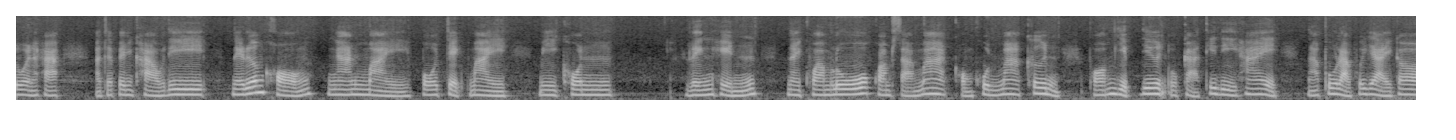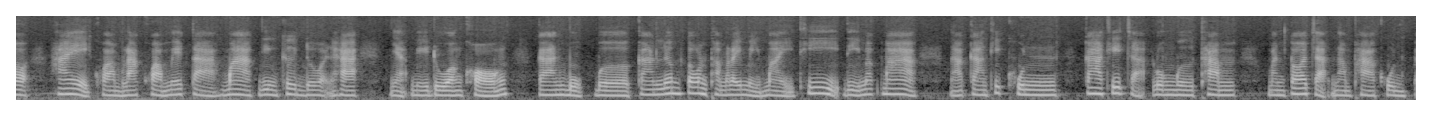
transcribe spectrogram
ด้วยนะคะ อาจจะเป็นข่าวดีในเรื่องของงานใหม่ โปรเจกต์ใหม่ มีคนเล็งเห็นในความรู้ความสามารถของคุณมากขึ้น พร้อมหยิบยื่นโอกาสที่ดีให้นะผู้หลักผู้ใหญ่ก็ให้ความรักความเมตตามากยิ่งขึ้นด้วยนะคะเนี่ยมีดวงของการบุกเบิกการเริ่มต้นทำอะไรใหม่ ๆ ที่ดีมากๆ นะการที่คุณกล้าที่จะลงมือทำมันก็จะนำพาคุณไป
